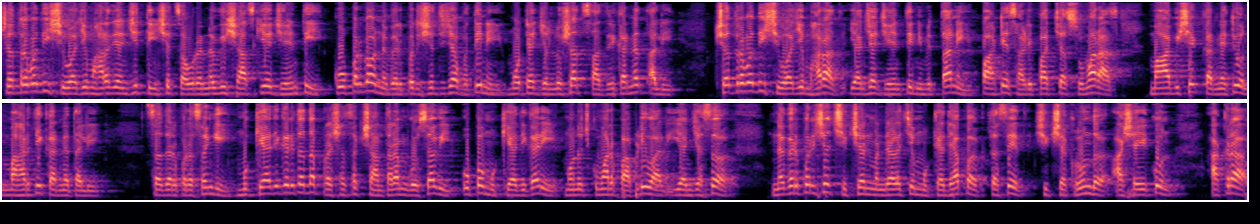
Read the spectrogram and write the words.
छत्रपती शिवाजी महाराज यांची तीनशे चौऱ्याण्णवी शासकीय जयंती कोपरगाव नगर परिषदेच्या वतीने मोठ्या जल्लोषात साजरी करण्यात आली. छत्रपती शिवाजी महाराज यांच्या जयंती निमित्ताने पहाटे साडेपाचच्या सुमारास महाभिषेक करण्यात येऊन महाआरती करण्यात आली. सदर प्रसंगी मुख्याधिकारी तथा प्रशासक शांताराम गोसावी उपमुख्याधिकारी मनोजकुमार पापडीवाल यांच्यासह नगर परिषद शिक्षण मंडळाचे मुख्याध्यापक तसेच शिक्षक वृंद अशा एकूण अकरा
